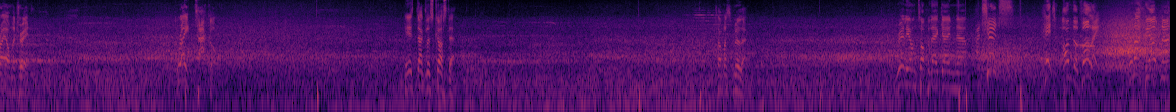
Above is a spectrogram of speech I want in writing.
Real Madrid. Great tackle. Here's Douglas Costa. Thomas Müller. Really on top of their game now. And shoots! hit on the volley. Well, that's the opener,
